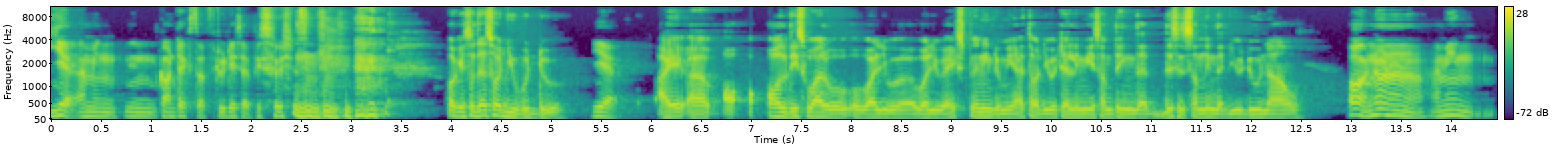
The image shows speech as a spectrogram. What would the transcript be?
Yeah, I mean, in context of today's episode. Okay, so that's what you would do. yeah. I uh, all this while while you were while you were explaining to me, I thought you were telling me something that this is something that you do now. Oh no no no! I mean,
